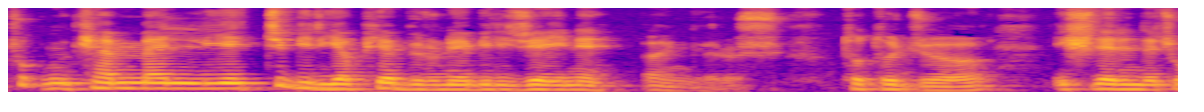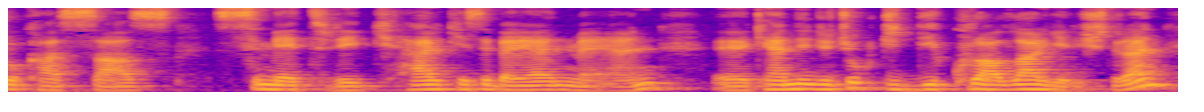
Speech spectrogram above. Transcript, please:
çok mükemmelliyetçi bir yapıya bürünebileceğini öngörür. Tutucu, işlerinde çok hassas, simetrik, herkesi beğenmeyen, e, kendince çok ciddi kurallar geliştiren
